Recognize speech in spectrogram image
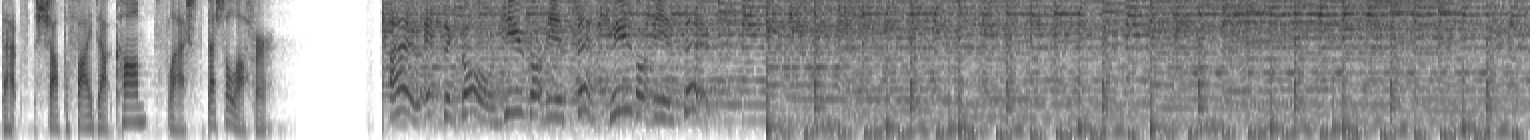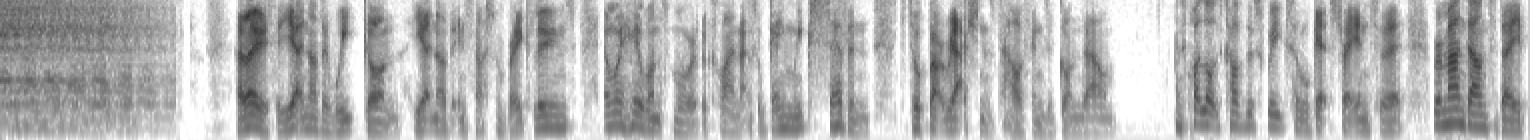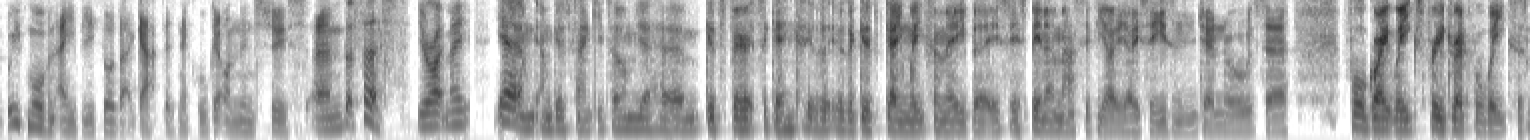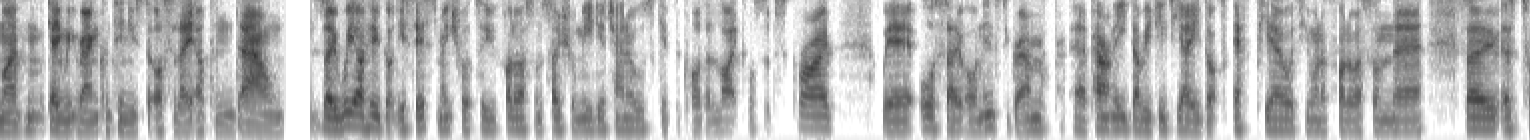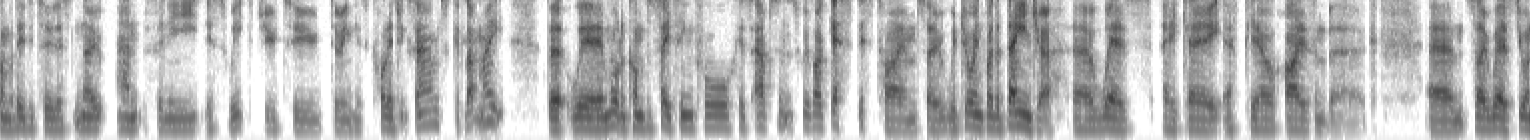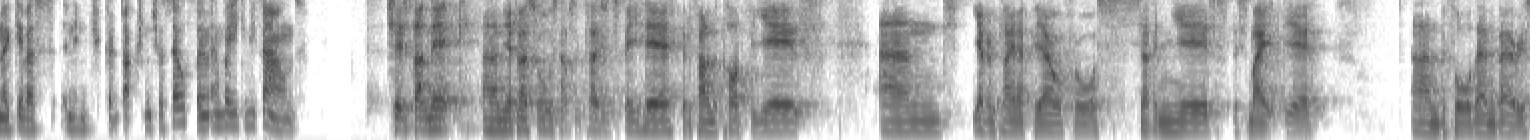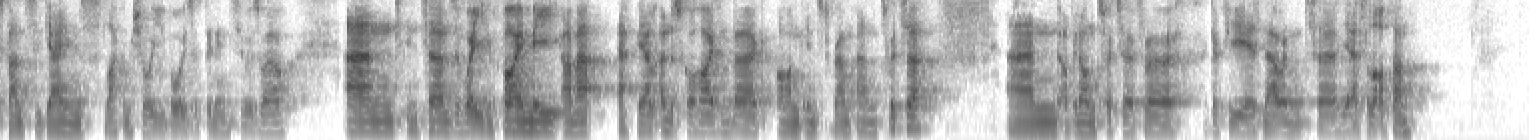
That's shopify.com slash special offer. Oh, it's a goal. Who got the assist? Who got the assist? Hello, so yet another week gone, yet another international break looms, and we're here once more at the climax of game week seven to talk about reactions to how things have gone down. There's quite a lot to cover this week, so we'll get straight into it. We're a man down today, but we've more than ably filled that gap, as Nick will get on and introduce. Um, but first, you are right, mate? Yeah, I'm, I'm good, thank you, Tom. Yeah, um, good spirits again because it was it was a good game week for me, but it's it's been a massive yo-yo season in general. It's uh, four great weeks, three dreadful weeks as my game week rank continues to oscillate up and down. So we are Who Got the Assist. Make sure to follow us on social media channels, give the pod a like or subscribe. We're also on Instagram, apparently wgta.fpl if you want to follow us on there. So, as Tom alluded to, there's no Anthony this week due to doing his college exams. Good luck, mate. But we're more than compensating for his absence with our guest this time. So, we're joined by the danger, uh, Wes, aka FPL Heisenberg. Um, so, Wes, do you want to give us an introduction to yourself and, and where you can be found? Cheers for that, Nick. And yeah, first of all, it's an absolute pleasure to be here. Been a fan of the pod for years. And yeah, been playing FPL for seven years. This is my eighth year. And before then, various fantasy games, like I'm sure you boys have been into as well. And in terms of where you can find me, I'm at FPL underscore Heisenberg on Instagram and Twitter. And I've been on Twitter for a good few years now. And uh, yeah, it's a lot of fun.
